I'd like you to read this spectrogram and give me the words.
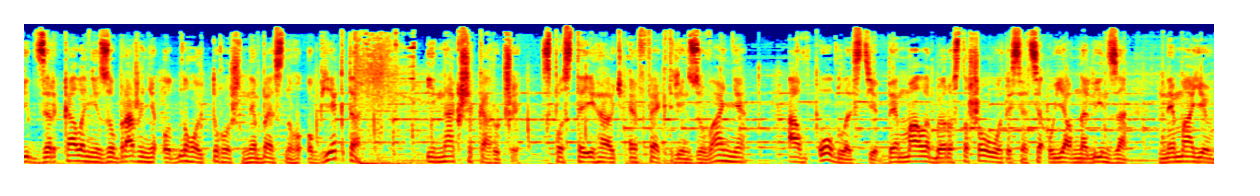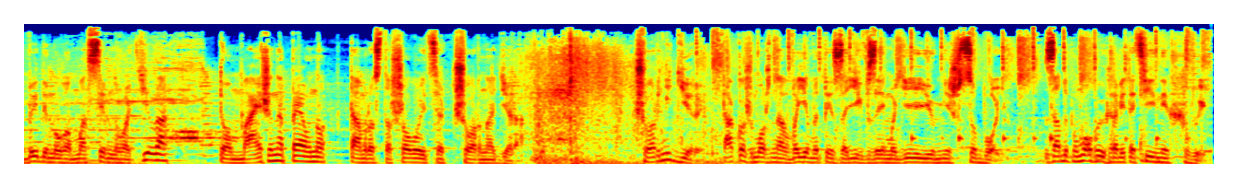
віддзеркалені зображення одного й того ж небесного об'єкта, інакше кажучи, спостерігають ефект лінзування, а в області, де мала би розташовуватися ця уявна лінза, немає видимого масивного тіла, то майже напевно там розташовується чорна діра. Чорні діри також можна виявити за їх взаємодією між собою за допомогою гравітаційних хвиль.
